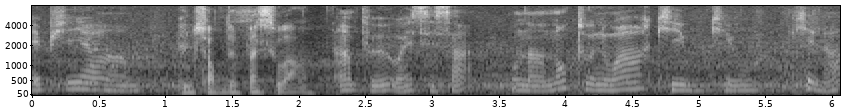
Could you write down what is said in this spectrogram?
et puis un... Une sorte de passoire Un peu, ouais, c'est ça. On a un entonnoir qui est où Qui est où Qui est là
